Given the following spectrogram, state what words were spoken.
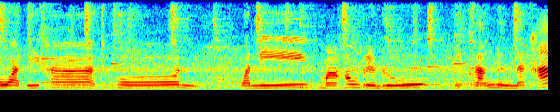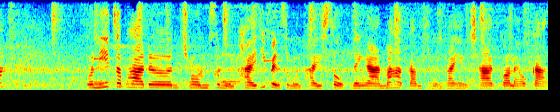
สวัสดีค่ะทุกคน วันนี้มาห้องเรียนรู้อีกครั้งหนึ่งนะคะ วันนี้จะพาเดินชมสมุนไพรที่เป็นสมุนไพรสดในงานมหกรรมสมุนไพรแห่งชาติก็แล้วกัน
